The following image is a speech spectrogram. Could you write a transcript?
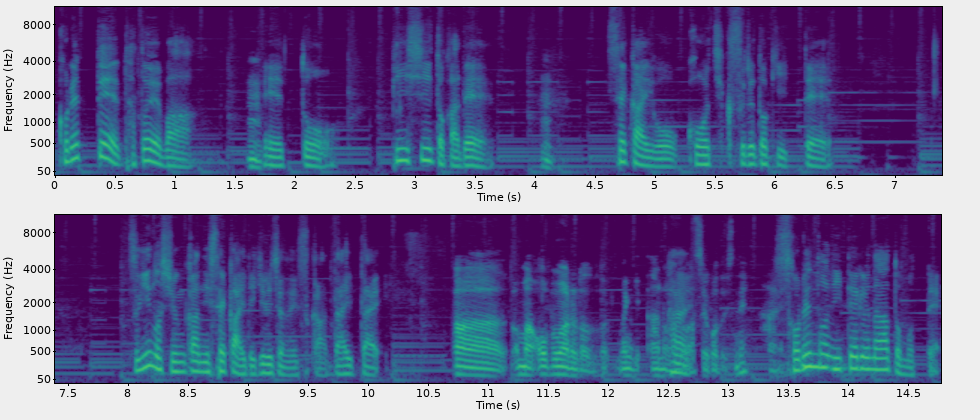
これって例えば、うん。えーっと PC とかでうん。世界を構築するときって次の瞬間に世界できるじゃないですか大体、ああ、まあ、オープンワールドとあの、はい。そういうことですね。はい。それと似てるなと思って、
